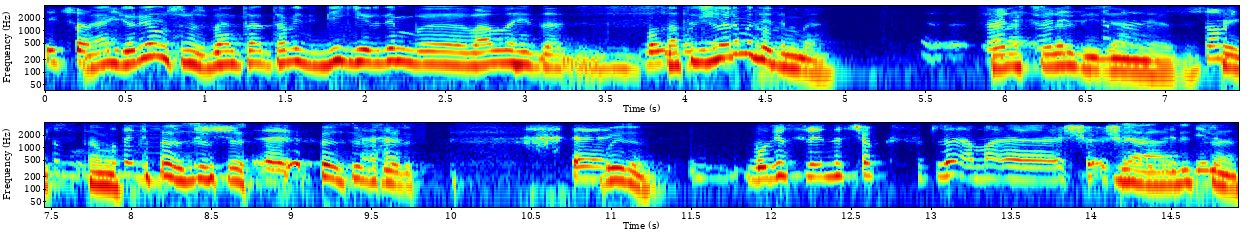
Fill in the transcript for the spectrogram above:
Hiç sorun Ben değil. görüyor musunuz? Ben ta- tabii bir girdim e, vallahi da satıcıları mı dedim ben? Sanatçıları öyle diyeceğim ama yerde. sonuçta Peki bu- tamam. bu özür dilerim. Özür dilerim. Buyurun. Bugün süreniz çok kısıtlı ama e, şu, Ya lütfen.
